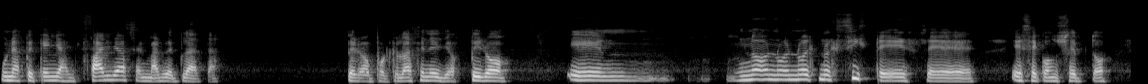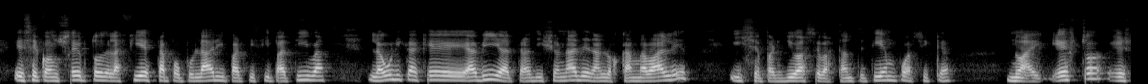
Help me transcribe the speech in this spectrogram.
unas pequeñas fallas en Mar del Plata, pero porque lo hacen ellos, pero eh, no, no, no, no existe ese, ese concepto, ese concepto de la fiesta popular y participativa. La única que había tradicional eran los carnavales y se perdió hace bastante tiempo, así que no hay. Esto es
